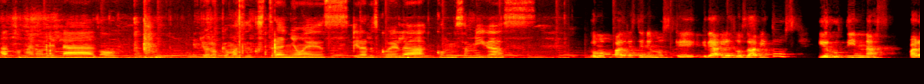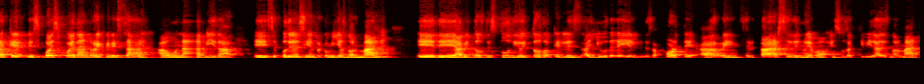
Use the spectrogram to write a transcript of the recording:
a tomar un helado, yo lo que más extraño es ir a la escuela con mis amigas. Como padres tenemos que crearles los hábitos y rutinas para que después puedan regresar a una vida, eh, se podría decir entre comillas, normal, eh, de hábitos de estudio y todo que les ayude y les aporte a reinsertarse de nuevo en sus actividades normales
